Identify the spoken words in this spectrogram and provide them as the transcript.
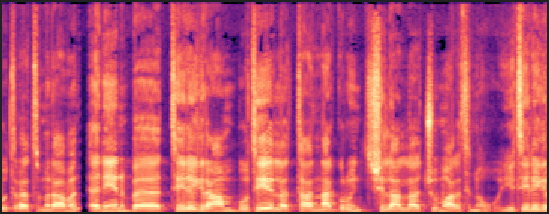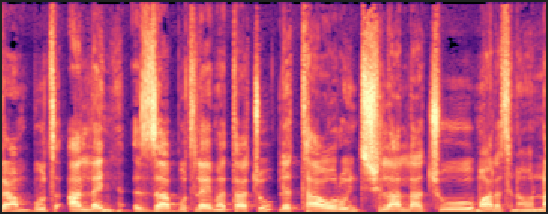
ውጥረት ምናምን እኔን በቴሌግራም bot ኤ ልታናግሩኝ ትችላላችሁ ማለት ነው። የቴሌግራም bot አለኝ። እዛ bot ላይ መጥታችሁ ልታወሩኝ ትችላላችሁ ማለት ነው እና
